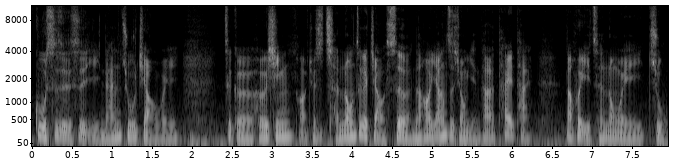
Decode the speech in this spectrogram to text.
故事是以男主角为这个核心，啊，就是成龙这个角色，然后杨紫琼演他的太太，那会以成龙为主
